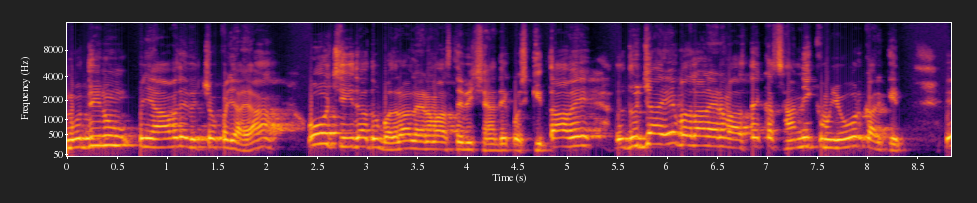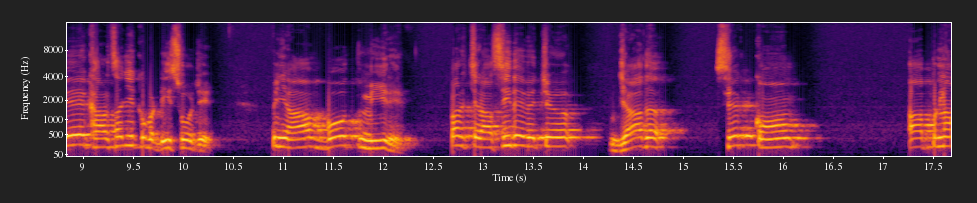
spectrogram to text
ਮੋਦੀ ਨੂੰ ਪੰਜਾਬ ਦੇ ਵਿੱਚੋਂ ਭਜਾਇਆ, ਉਹ ਚੀਜ਼ ਦਾ ਤੂੰ ਬਦਲਾ ਲੈਣ ਵਾਸਤੇ ਵੀ ਸ਼ਾਇਦ ਇਹ ਕੁਝ ਕੀਤਾ ਹੋਵੇ। ਦੂਜਾ ਇਹ ਬਦਲਾ ਲੈਣ ਵਾਸਤੇ ਕਿਸਾਨੀ ਕਮਜ਼ੋਰ ਕਰਕੇ, ਇਹ ਖਾਲਸਾ ਜੀ ਇੱਕ ਵੱਡੀ ਸੋਚ ਹੈ ਪੰਜਾਬ ਬਹੁਤ ਅਮੀਰ ਹੈ ਪਰ 84 ਦੇ ਵਿੱਚ ਜਦ ਸਿੱਖ ਕੌਮ ਆਪਣਾ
